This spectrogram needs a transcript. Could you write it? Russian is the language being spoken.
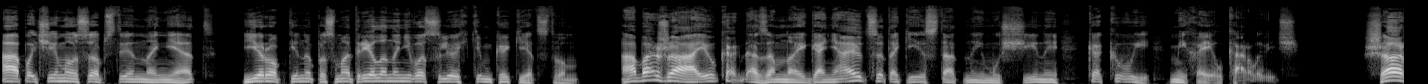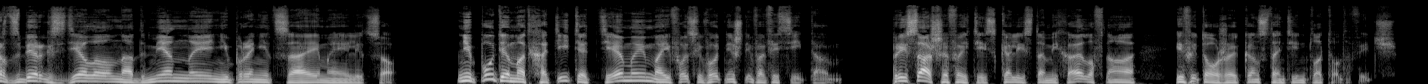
«А почему, собственно, нет?» Еропкина посмотрела на него с легким кокетством. «Обожаю, когда за мной гоняются такие статные мужчины, как вы, Михаил Карлович». Шарцберг сделал надменное, непроницаемое лицо. Не будем отходить от темы моего сегодняшнего визита. Присаживайтесь, Калиста Михайловна, и вы тоже, Константин Платонович.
